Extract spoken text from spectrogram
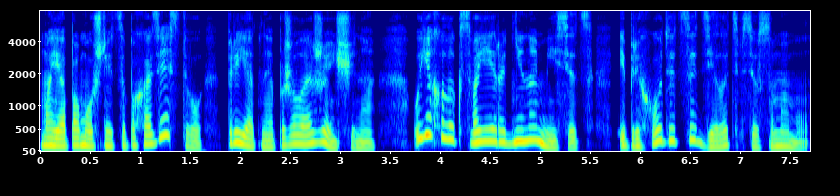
Моя помощница по хозяйству, приятная пожилая женщина, уехала к своей родне на месяц, и приходится делать все самому.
